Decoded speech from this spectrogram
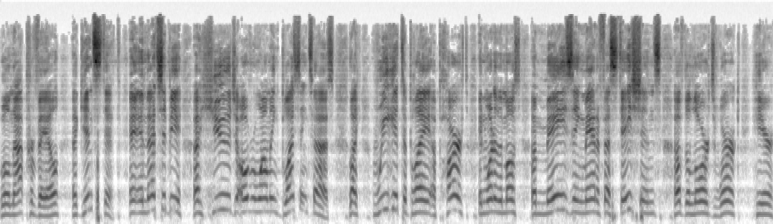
will not prevail against it. And, and that should be a huge, overwhelming blessing to us. Like, we get to play a part in one of the most amazing manifestations of the Lord's work here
